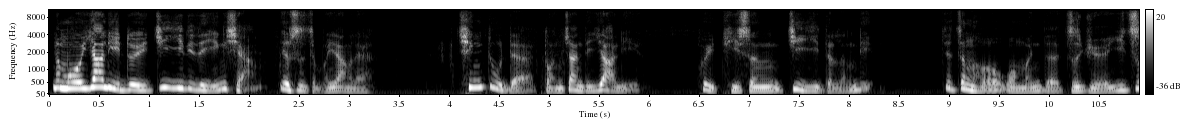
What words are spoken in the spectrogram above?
那么，压力对记忆力的影响又是怎么样呢？轻度的、短暂的压力会提升记忆的能力，这正和我们的直觉一致，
